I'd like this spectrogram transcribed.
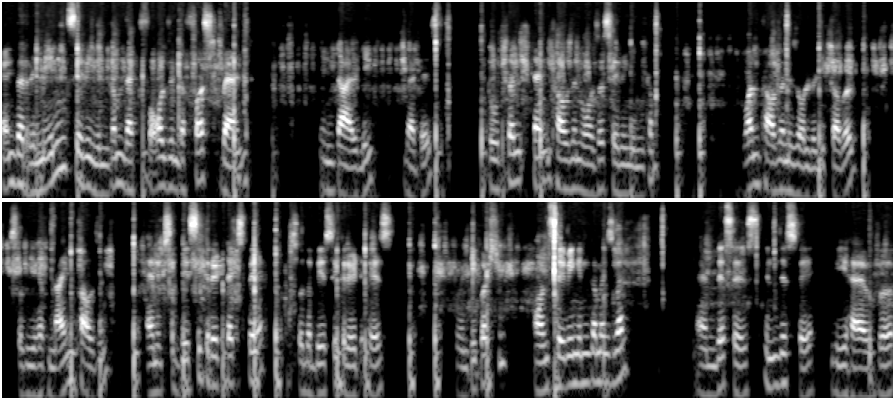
And the remaining saving income that falls in the first band entirely, that is total 10,000 was a saving income. 1,000 is already covered. So we have 9,000 and it's a basic rate taxpayer. So the basic rate is 20% on saving income as well. And this is in this way, we have uh,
